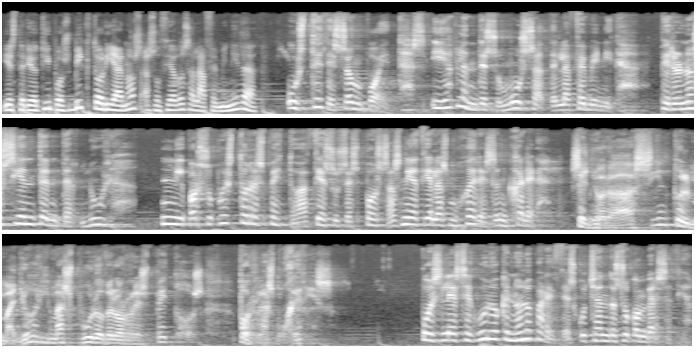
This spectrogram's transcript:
y estereotipos victorianos asociados a la feminidad. Ustedes son poetas y hablan de su musa de la feminidad, pero no sienten ternura, ni por supuesto respeto hacia sus esposas ni hacia las mujeres en general. Señora, siento el mayor y más puro de los respetos por las mujeres. Pues le aseguro que no lo parece escuchando su conversación.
